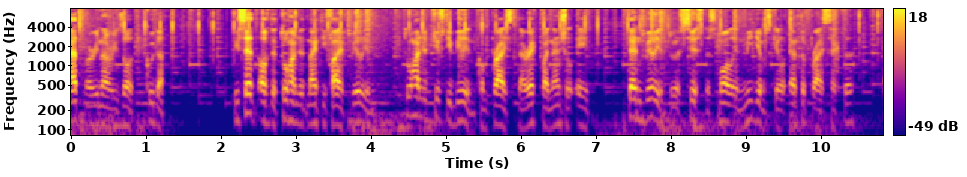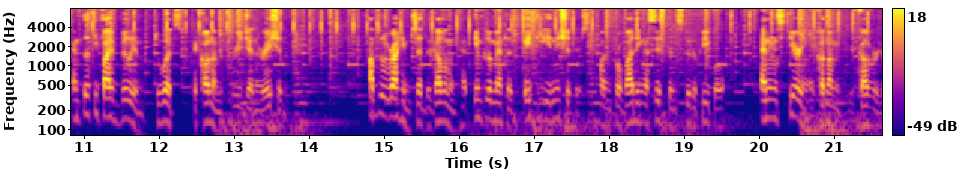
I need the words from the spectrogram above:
at Marina Resort, Kudat. He said of the 295 billion, 250 billion comprised direct financial aid, 10 billion to assist the small and medium scale enterprise sector, and 35 billion towards economic regeneration. Abdul Rahim said the government had implemented 80 initiatives on providing assistance to the people and in steering economic recovery.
